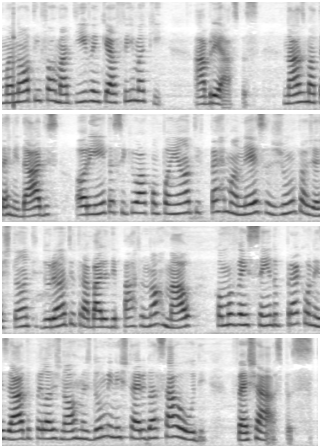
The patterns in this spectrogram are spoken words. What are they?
uma nota informativa em que afirma que, abre aspas, nas maternidades, orienta-se que o acompanhante permaneça junto à gestante durante o trabalho de parto normal, como vem sendo preconizado pelas normas do Ministério da Saúde, Fecha aspas.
